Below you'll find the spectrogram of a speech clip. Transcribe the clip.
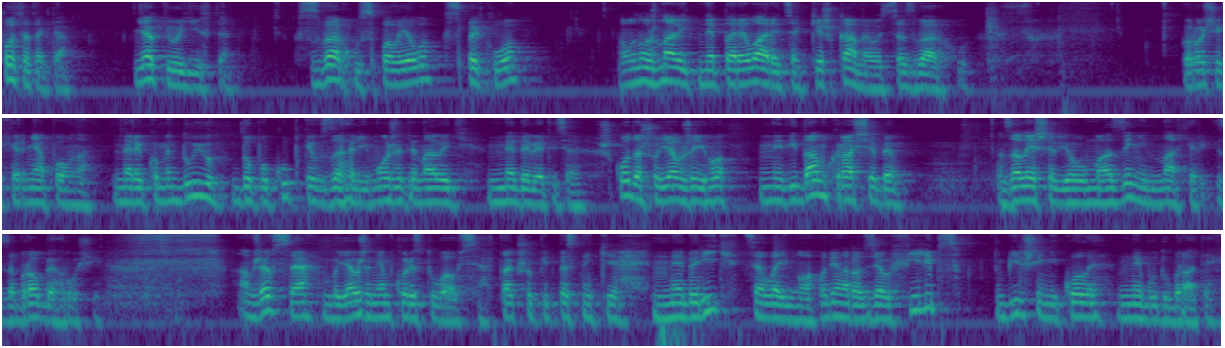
Що це таке? Як його їсти? Зверху спалило, спекло, а воно ж навіть не перевариться кишками ось це зверху. Коротше, херня повна. Не рекомендую до покупки взагалі. Можете навіть не дивитися. Шкода, що я вже його не віддам. Краще би залишив його в магазині нахер і забрав би гроші. А вже все, бо я вже ним користувався. Так що, підписники, не беріть це лайно. Один раз взяв Philips, більше ніколи не буду брати.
